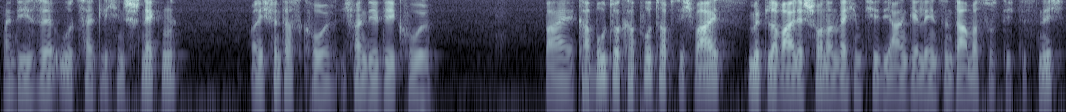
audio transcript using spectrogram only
an diese urzeitlichen Schnecken. Und ich finde das cool. Ich fand die Idee cool. Bei Kabuto Kaputops, ich weiß mittlerweile schon, an welchem Tier die angelehnt sind. Damals wusste ich das nicht.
